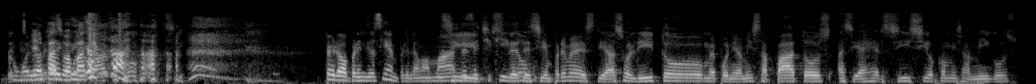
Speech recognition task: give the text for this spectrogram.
de- Como el paso a paso. Sí. Pero aprendió siempre, la mamá Sí, desde chiquito. desde siempre me vestía solito, me ponía mis zapatos, hacía ejercicio con mis amigos,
